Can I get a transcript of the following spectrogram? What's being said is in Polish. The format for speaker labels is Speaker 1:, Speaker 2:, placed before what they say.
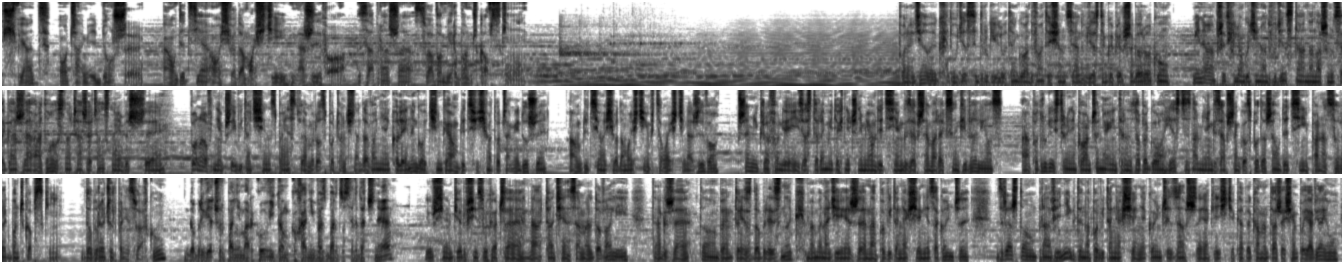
Speaker 1: Świat oczami duszy. Audycja o świadomości na żywo. Zaprasza Sławomir Bączkowski. Poniedziałek, 22 lutego 2021 roku. Minęła przed chwilą godzina 20 na naszym zegarze, a to oznacza, że czas najwyższy ponownie przywitać się z Państwem, rozpocząć nadawanie kolejnego odcinka audycji Świat oczami duszy, audycji o świadomości w całości na żywo, przy mikrofonie i za starymi technicznymi audycji jak zawsze Marek Sankiewelios, a po drugiej stronie połączenia internetowego jest z nami jak zawsze gospodarz audycji, pan Sławek Bączkowski. Dobry wieczór, panie Sławku.
Speaker 2: Dobry wieczór, panie Marku. Witam kochani was bardzo serdecznie.
Speaker 1: Już się pierwsi słuchacze na czacie zameldowali, także to, to jest dobry znak. Mamy nadzieję, że na powitaniach się nie zakończy. Zresztą prawie nigdy na powitaniach się nie kończy, zawsze jakieś ciekawe komentarze się pojawiają.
